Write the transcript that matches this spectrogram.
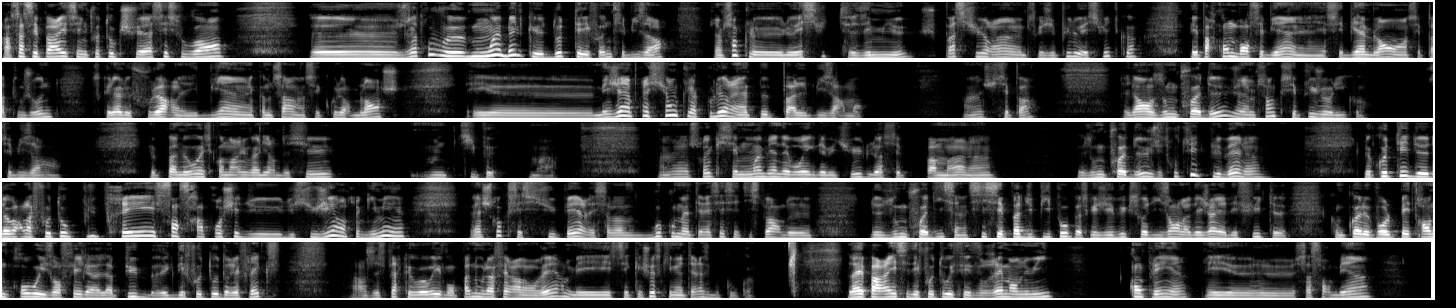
Alors ça c'est pareil, c'est une photo que je fais assez souvent. Euh, je la trouve euh, moins belle que d'autres téléphones, c'est bizarre. J'ai l'impression que le, S8 faisait mieux. Je suis pas sûr, hein, parce que j'ai plus le S8 quoi. Mais par contre, bon, c'est bien, c'est bien blanc, hein, c'est pas tout jaune, parce que là le foulard est bien comme ça, hein, c'est couleur blanche. Euh, mais j'ai l'impression que la couleur est un peu pâle, bizarrement. Je sais pas. Et là en zoom x2, j'ai l'impression que c'est plus joli quoi. C'est bizarre. Le panneau, est-ce qu'on arrive à lire dessus? Un petit peu. Hein, je trouve que c'est moins bien débrouillé que d'habitude. Là, c'est pas mal. Hein. Le zoom x2, je les trouve tout de suite plus belles. Hein. Le côté d'avoir la photo plus près, sans se rapprocher du, sujet, entre guillemets, hein, ben, je trouve que c'est super et ça va beaucoup m'intéresser cette histoire de, de zoom x10. Hein. Si c'est pas du pipeau, parce que j'ai vu que soi-disant là déjà il y a des fuites, euh, comme quoi le, pour le P30 Pro ils ont fait la, pub avec des photos de réflexe. Alors j'espère que Huawei vont pas nous la faire à l'envers, mais c'est quelque chose qui m'intéresse beaucoup quoi. Là pareil, c'est des photos, il fait vraiment nuit, complet, hein, et euh, ça sort bien.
